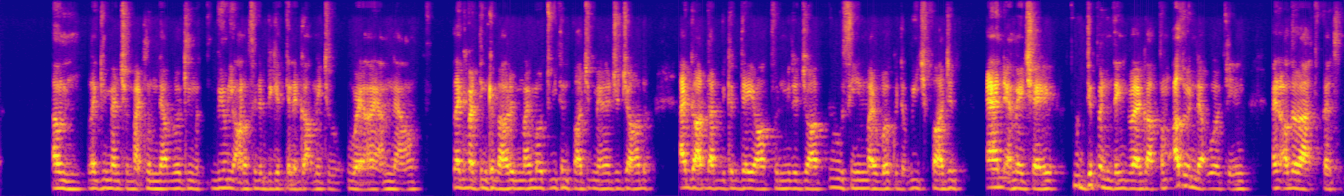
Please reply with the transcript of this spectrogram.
um, like you mentioned, Michael, networking was really honestly the biggest thing that got me to where I am now. Like if I think about it, my most recent project manager job, I got that because they offered me the job through seeing my work with the Reach project and MHA, two different things that I got from other networking and other aspects.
